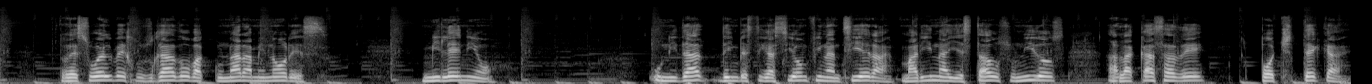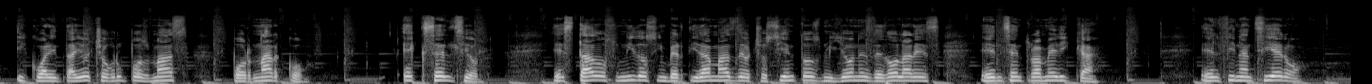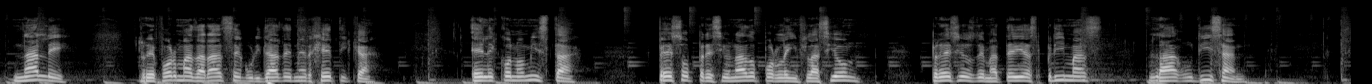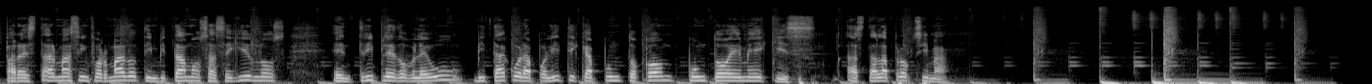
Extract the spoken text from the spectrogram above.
Resuelve juzgado vacunar a menores. Milenio Unidad de Investigación Financiera, Marina y Estados Unidos a la casa de Pochteca y 48 grupos más por narco. Excelsior. Estados Unidos invertirá más de 800 millones de dólares en Centroamérica. El financiero. Nale. Reforma dará seguridad energética. El economista. Peso presionado por la inflación precios de materias primas la agudizan. Para estar más informado te invitamos a seguirnos en www.bitácorapolítica.com.mx. Hasta la próxima.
